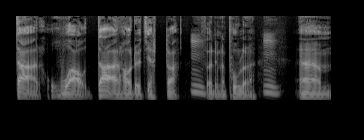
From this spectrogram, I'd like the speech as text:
Där, wow, där har du ett hjärta Mm. för dina polare. Mm. Ehm,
